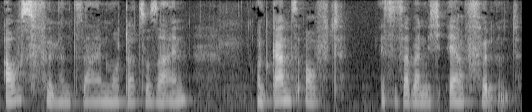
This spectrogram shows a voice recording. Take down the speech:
ausfüllend sein, Mutter zu sein. Und ganz oft ist es aber nicht erfüllend.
